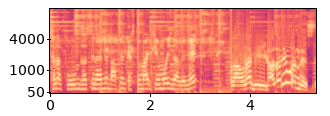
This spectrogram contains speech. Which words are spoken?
শালা ফোন ধরছে না রে বাপের কাছ তো মার খেয়ে মরে যাবে নে। বিড়ি খাওয়া জানি ফোন দিচ্ছে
